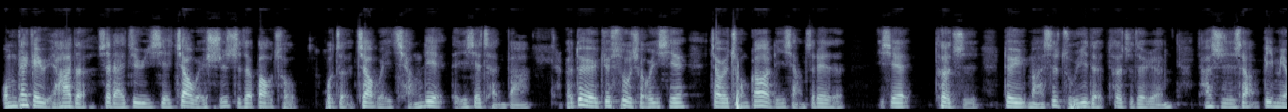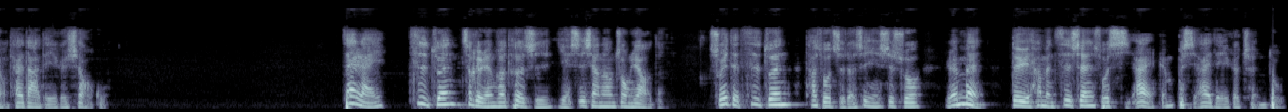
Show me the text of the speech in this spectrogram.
我们该给予他的是来自于一些较为实质的报酬，或者较为强烈的一些惩罚。而对于去诉求一些较为崇高的理想之类的一些特质，对于马克思主义的特质的人，他事实上并没有太大的一个效果。再来，自尊这个人格特质也是相当重要的。所谓的自尊，它所指的事情是说，人们对于他们自身所喜爱跟不喜爱的一个程度。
